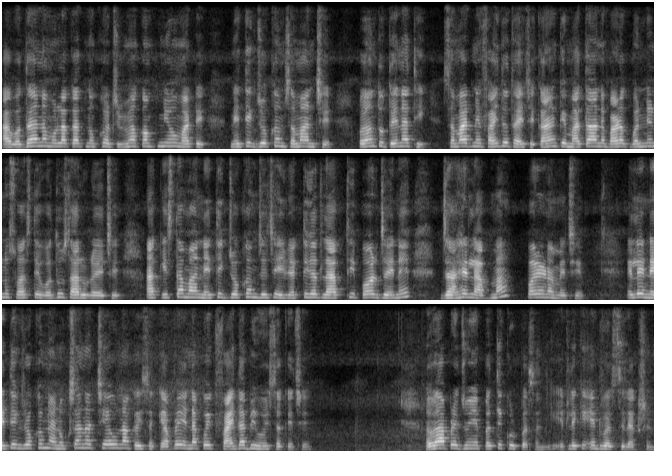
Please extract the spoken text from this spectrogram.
આ વધારાના મુલાકાતનો ખર્ચ વીમા કંપનીઓ માટે નૈતિક જોખમ સમાન છે, પરંતુ તેનાથી સમાજને ફાયદો થાય છે, કારણ કે માતા અને બાળક બંનેનું સ્વાસ્થ્ય વધુ સારું રહે છે. આ કિસ્સામાં નૈતિક જોખમ જે છે, એ વ્યક્તિગત લાભથી પર જઈને જાહેર લાભમાં પરિણમે છે. એટલે નૈતિક જોખમના નુકસાન જ છે એવું ના કહી શકીએ. આપણે એના કોઈક ફાયદા બી હોઈ શકે છે. હવે આપણે જોઈએ પ્રતિકૂળ પસંદગી, એટલે કે એડવર્સ સિલેક્શન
